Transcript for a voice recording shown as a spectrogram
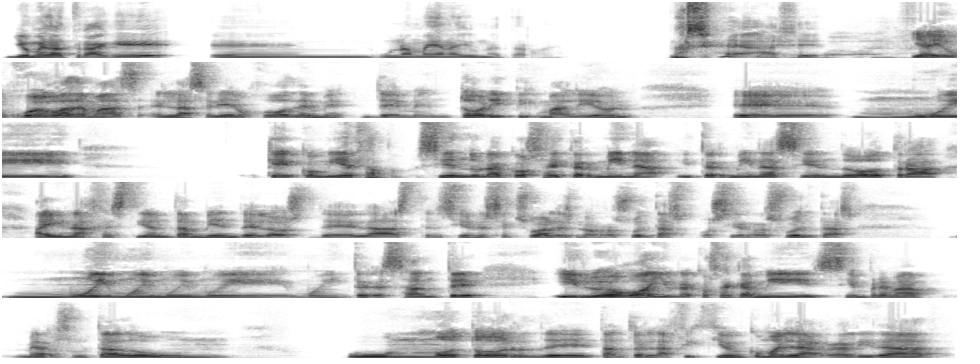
yo me la tragué en una mañana y una tarde. No sé, así. Y hay un juego, además, en la serie hay un juego de, Mentor y Pigmalión eh, muy que comienza siendo una cosa y termina y termina siendo otra. Hay una gestión también de los de las tensiones sexuales no resueltas o si resueltas muy muy muy muy muy interesante. Y luego hay una cosa que a mí siempre me ha, resultado un, motor de tanto en la ficción como en la realidad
